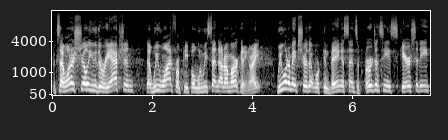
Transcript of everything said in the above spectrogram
because I want to show you the reaction that we want from people when we send out our marketing, right? We want to make sure that we're conveying a sense of urgency, scarcity,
